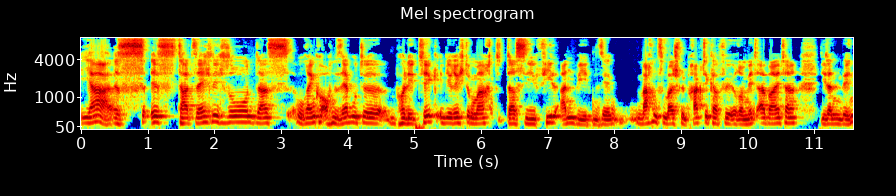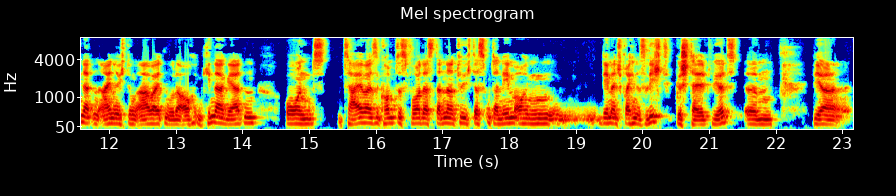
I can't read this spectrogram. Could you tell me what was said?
Ja, es ist tatsächlich so, dass Urenco auch eine sehr gute Politik in die Richtung macht, dass sie viel anbieten. Sie machen zum Beispiel Praktika für ihre Mitarbeiter, die dann in Behinderteneinrichtungen arbeiten oder auch in Kindergärten. Und teilweise kommt es vor, dass dann natürlich das Unternehmen auch in dementsprechendes Licht gestellt wird. Ähm, wir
